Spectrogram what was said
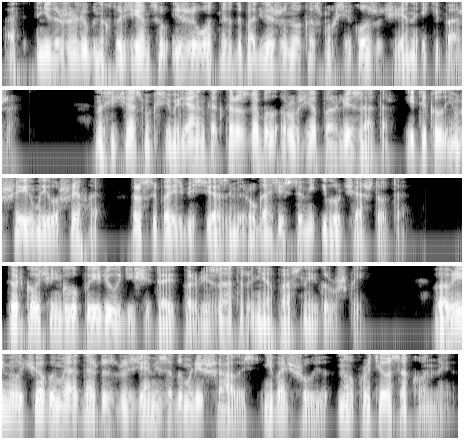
от недружелюбных туземцев и животных до подверженного космопсихозу члена экипажа. Но сейчас Максимилиан как-то раздобыл ружье-парализатор и тыкал им в шею моего шефа, рассыпаясь бессвязными ругательствами и бурча что-то. Только очень глупые люди считают парализатор неопасной игрушкой. Во время учебы мы однажды с друзьями задумали шалость, небольшую, но противозаконную.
